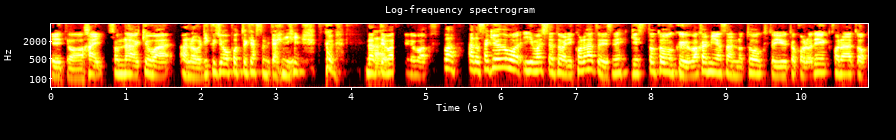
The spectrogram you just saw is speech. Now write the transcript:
い、えっ、ー、と、はい。そんな今日は、あの、陸上ポッドキャストみたいに なってますけども、はい、まあ、あの、先ほども言いました通り、この後ですね、ゲストトーク、若宮さんのトークというところで、この後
